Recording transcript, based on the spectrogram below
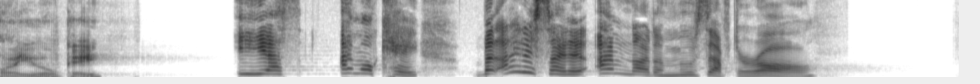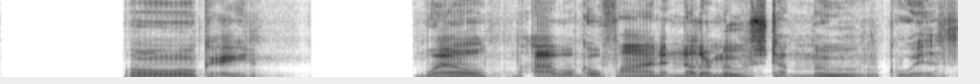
Are you okay? Yes, I'm okay, but I decided I'm not a moose after all. Oh, okay. Well, I will go find another moose to mook with.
